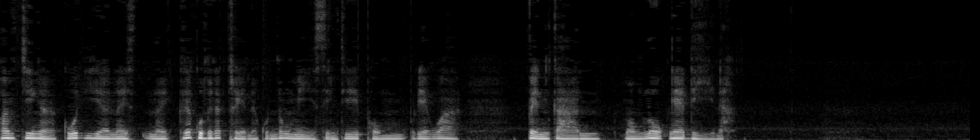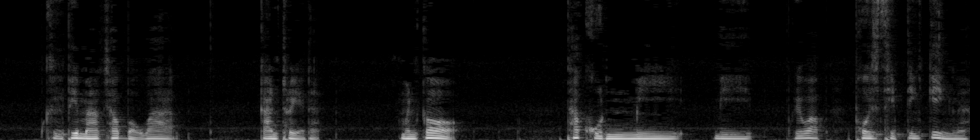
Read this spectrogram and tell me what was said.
วามจริงอะกู๊ดเยียในในถ้าคุณเป็นนักเทรดนะคุณต้องมีสิ่งที่ผมเรียกว่า เป็นการมองโลกแง่ดีนะ คือพี่มาร์คชอบบอกว่าการเทรดอะมันก็ถ้าคุณมีมีเรียกว่า positive thinking นะ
